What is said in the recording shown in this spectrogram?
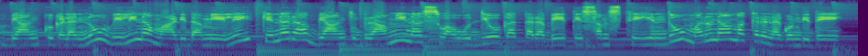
ಬ್ಯಾಂಕುಗಳನ್ನು ವಿಲೀನ ಮಾಡಿದ ಮೇಲೆ ಕೆನರಾ ಬ್ಯಾಂಕ್ ಗ್ರಾಮೀಣ ಸ್ವ ಉದ್ಯೋಗ ತರಬೇತಿ ಸಂಸ್ಥೆ ಎಂದು ಮರುನಾಮಕರಣಗೊಂಡಿದೆ.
